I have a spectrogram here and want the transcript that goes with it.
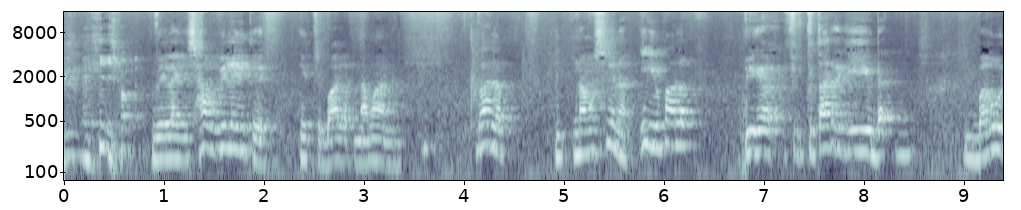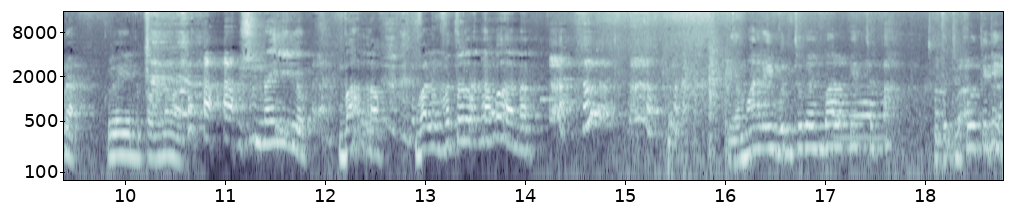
Iya. bilang siapa bilang itu? Itu balap namanya balap nama sina iya balap. Iya putar lagi udah bahu na kulay depan nama. Isu na iyo? Balap. Balap betul lah nama ya mana yang bentuknya balap itu putih putih nih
